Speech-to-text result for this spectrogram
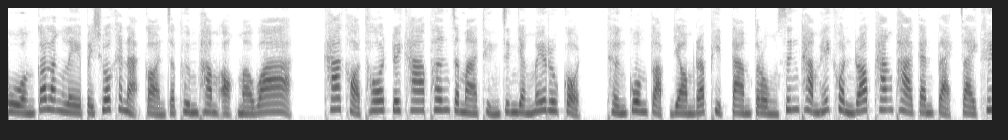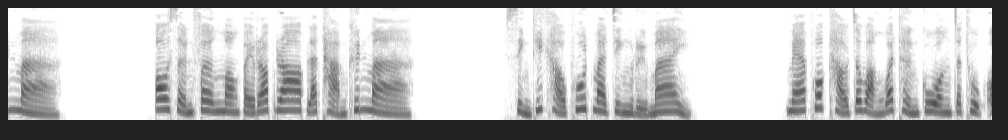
กวงก็ลังเลไปชั่วขณะก่อนจะพึมพำออกมาว่าข้าขอโทษด้วยข้าเพิ่งจะมาถึงจึงยังไม่รู้กฎเถิงกวงกลับยอมรับผิดตามตรง ซึ่งทำให้คนรอบข้างพากันแปลกใจขึ้นมา โอเสินเฟิงมองไปรอบๆ และถามขึ้นมา สิ่งที่เขาพูดมาจริงหรือไม่ แม้พวกเขาจะหวังว่าเถิงกวงจะถูกโอ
